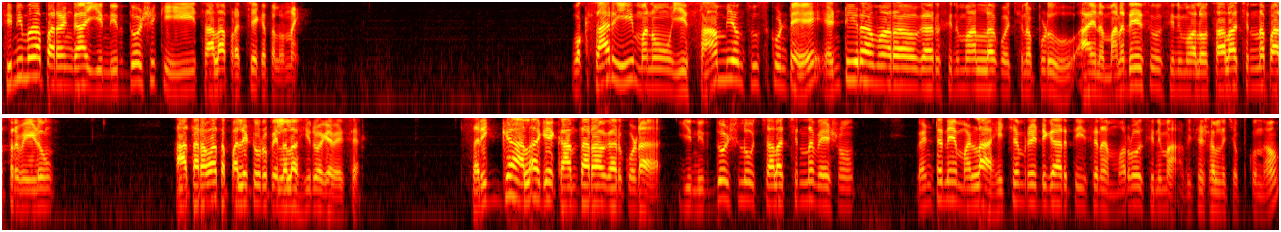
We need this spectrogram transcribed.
సినిమా పరంగా ఈ నిర్దోషికి చాలా ప్రత్యేకతలు ఉన్నాయి ఒకసారి మనం ఈ సామ్యం చూసుకుంటే ఎన్టీ రామారావు గారు సినిమాల్లోకి వచ్చినప్పుడు ఆయన మన దేశం సినిమాలో చాలా చిన్న పాత్ర వేయడం ఆ తర్వాత పల్లెటూరు పిల్లలో హీరోగా వేశారు. సరిగ్గా అలాగే కాంతారావు గారు కూడా ఈ నిర్దోషిలో చాలా చిన్న వేషం వెంటనే మళ్ళా హెచ్ఎం రెడ్డి గారు తీసిన మరో సినిమా విశేషాలను చెప్పుకుందాం.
